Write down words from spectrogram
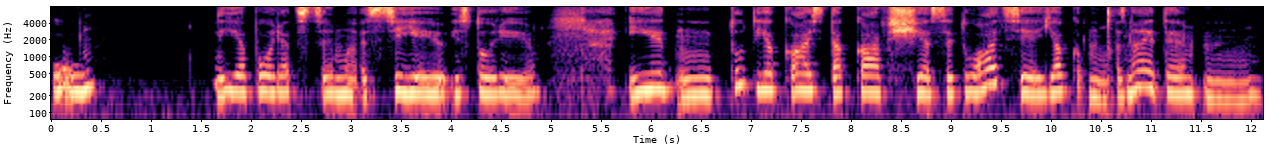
У є поряд з, цим, з цією історією. І тут якась така ще ситуація, як, знаєте, м,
